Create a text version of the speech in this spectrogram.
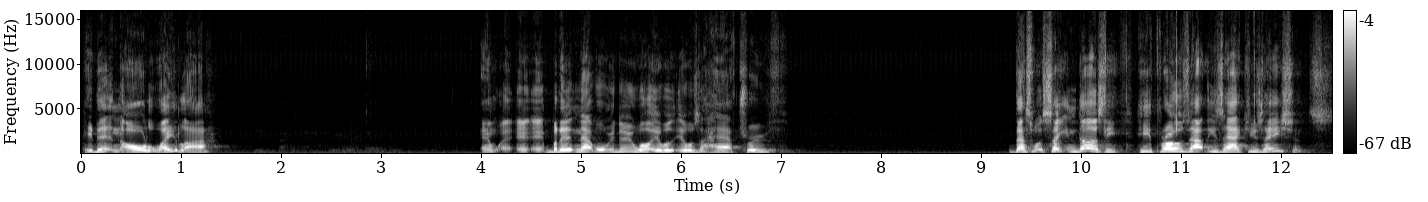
He didn't all the way lie. And, and, but isn't that what we do? Well, it was, it was a half truth. That's what Satan does. He, he throws out these accusations.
